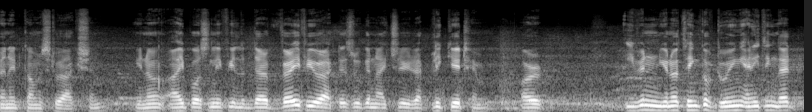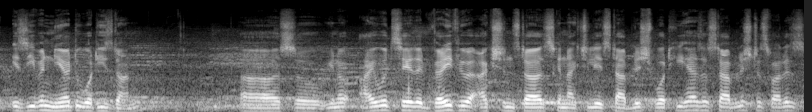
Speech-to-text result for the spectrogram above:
when it comes to action. You know, I personally feel that there are very few actors who can actually replicate him or even, you know, think of doing anything that is even near to what he's done. Uh, so, you know, I would say that very few action stars can actually establish what he has established as far as,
